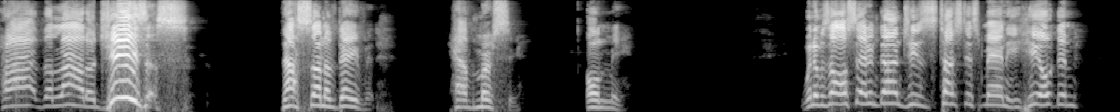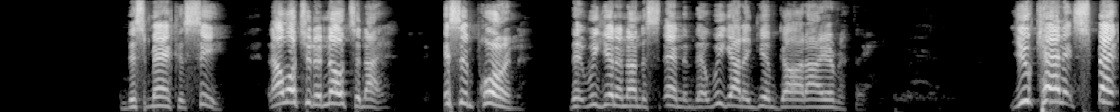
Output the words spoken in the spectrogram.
cried the louder, Jesus, thou son of David, have mercy on me. When it was all said and done, Jesus touched this man, he healed him. This man could see. And I want you to know tonight, it's important that we get an understanding that we got to give God our everything. You can't expect,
